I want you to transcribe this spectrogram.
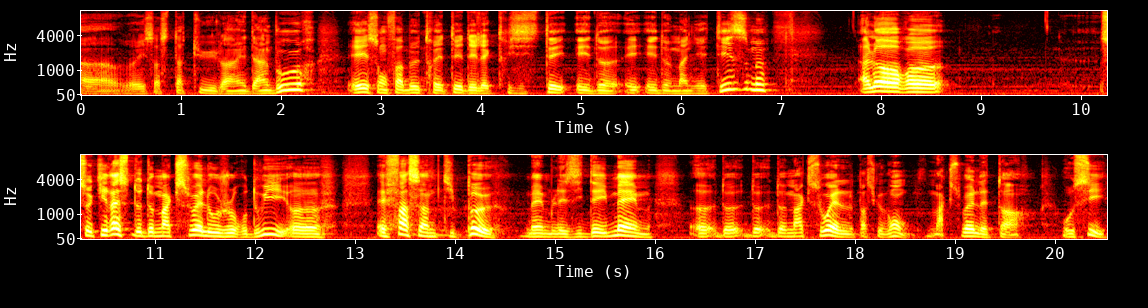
euh, sa statue là à Édimbourg, et son fameux traité d'électricité et de, et, magnétisme. Alors, euh, ce qui reste de Maxwell aujourd'hui euh, efface un petit peu même les idées mêmes euh, de, Maxwell, parce que bon, Maxwell est aussi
